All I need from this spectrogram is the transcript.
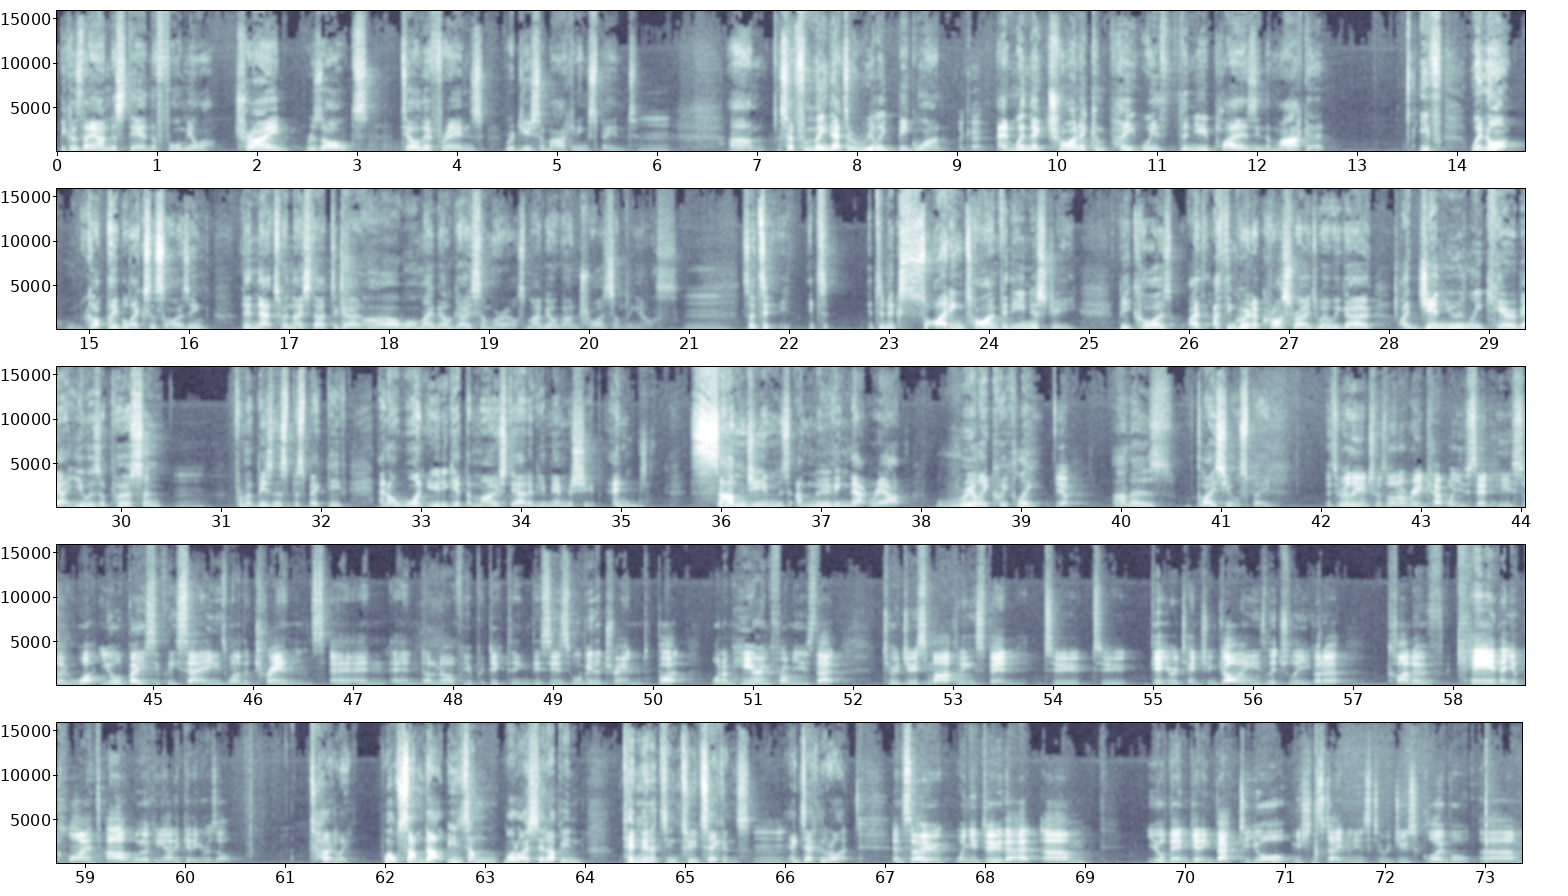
because they understand the formula train, results, tell their friends, reduce a marketing spend. Mm. Um, so for me, that's a really big one. Okay. And when they're trying to compete with the new players in the market, if we're not got people exercising, then that's when they start to go, oh, well, maybe I'll go somewhere else. Maybe I'll go and try something else. Mm. So it's, a, it's, it's an exciting time for the industry because I, I, think we're at a crossroads where we go, I genuinely care about you as a person mm. from a business perspective, and I want you to get the most out of your membership. And some gyms are moving that route really quickly. Yep. Others, glacial speed. It's really interesting. I want to recap what you said here. So, what you're basically saying is one of the trends, and, and I don't know if you're predicting this is will be the trend, but what I'm hearing from you is that to reduce marketing spend, to to get your attention going, is literally you've got to kind of care that your clients are working out and getting a result. Totally well summed up. You sum what I set up in 10 minutes in two seconds. Mm. Exactly right. And so when you do that, um, you're then getting back to your mission statement is to reduce global um,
